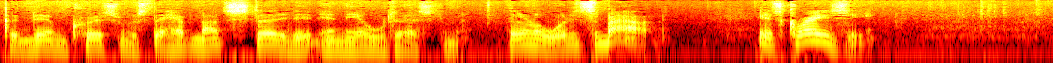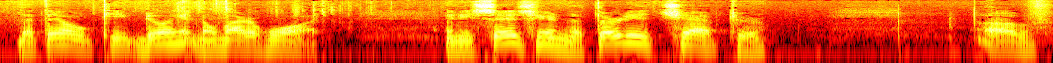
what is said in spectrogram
condemn Christmas, they have not studied it in the Old Testament. They don't know what it's about. It's crazy that they'll keep doing it no matter what. And he says here in the 30th chapter of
